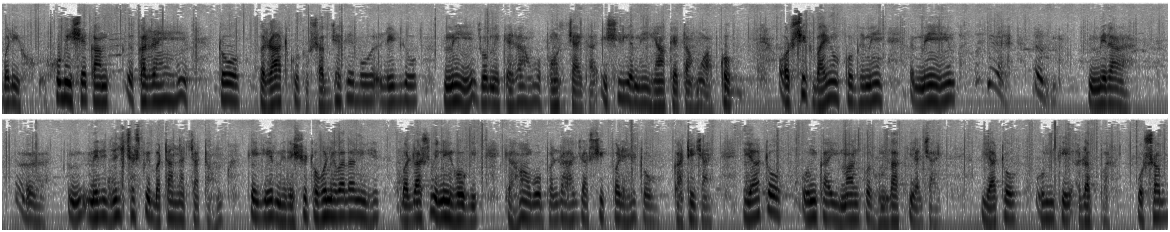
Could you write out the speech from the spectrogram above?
बड़ी खूबी से काम कर रहे हैं। तो रात को तो सब जगह वो रेडियो में जो मैं कह रहा हूँ, वो पहुँच जाएगा। इसलिए मैं यहाँ कहता हूँ आपको। और सिख भाइयों को भी मैं मैं, मेरा, मेरी दिलचस्पी बताना चाहता हूँ कि ये मेरे से तो होने वाला नहीं है, बर्दाश्त भी नहीं होगी कि हाँ वो पंद्रह हज़ार सिख पड़े हैं तो काटे जाएँ। या तो उनका ईमान पर हमला किया जाए, या तो उनके अदब पर। वो सब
